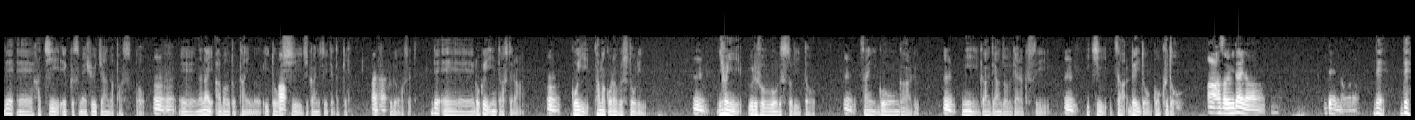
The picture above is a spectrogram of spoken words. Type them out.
で、えー8位、X メンフューチャーパスト。うんうん。えー7位、アバウトタイム。愛おしい時間についてだっけ？はいはいフル忘れた。で、えー6位、インターステラー。うん。5位、タマコラブストーリー。うん。4位、ウルフ・オブ・ウォール・ストリート。うん。3位、ゴーン・ガール。うん。2位、ガーディアンズ・オブ・ギャラクシー。うん。1位、ザ・レイド・極道。ああ、それ見たいな見てへんな、まだ。で、で、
